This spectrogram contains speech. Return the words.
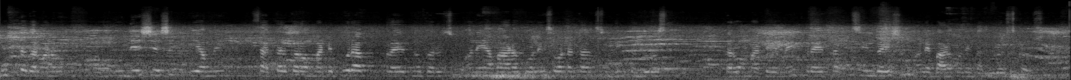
મુક્ત કરવાનો ઉદ્દેશ્ય છે એ અમે સાકાર કરવા માટે પૂરા પ્રયત્નો કરીશું અને આ બાળકોને સો ટકા સુધી તંદુરસ્ત કરવા માટે અમે પ્રયત્નશીલ રહીશું અને બાળકોને તંદુરસ્ત કરીશું.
